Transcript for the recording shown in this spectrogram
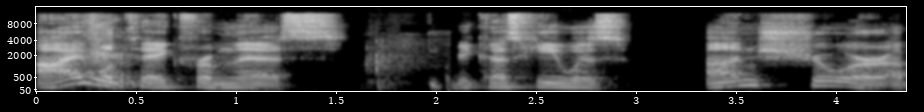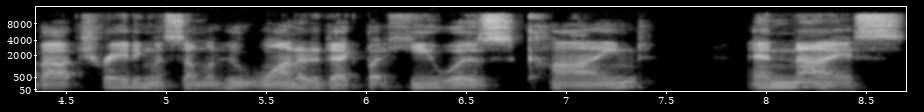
I will take from this because he was unsure about trading with someone who wanted a deck, but he was kind and nice,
